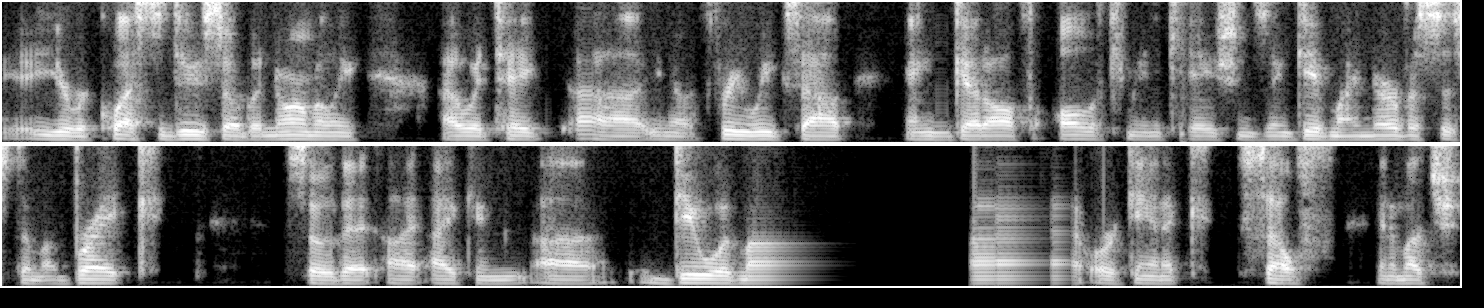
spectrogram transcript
your request to do so, but normally I would take uh, you know three weeks out and get off all of communications and give my nervous system a break so that I, I can uh, deal with my, my, organic self in a much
